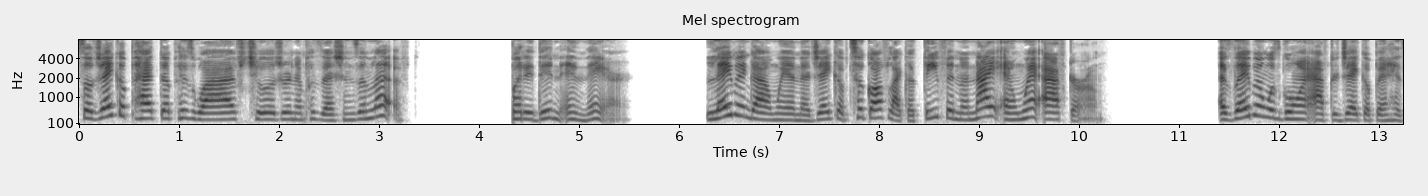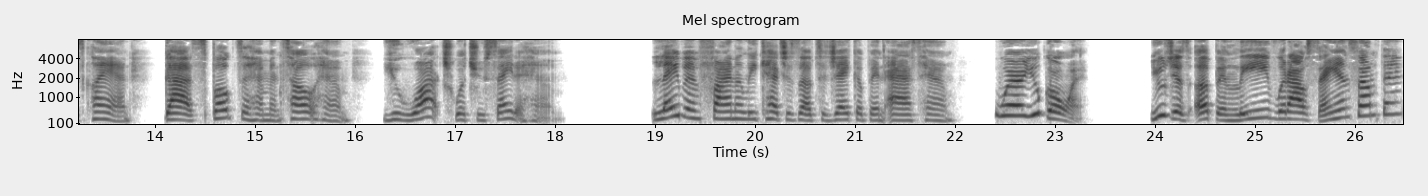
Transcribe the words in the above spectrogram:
So Jacob packed up his wives, children, and possessions and left. But it didn't end there. Laban got wind that Jacob took off like a thief in the night and went after him. As Laban was going after Jacob and his clan, God spoke to him and told him, You watch what you say to him. Laban finally catches up to Jacob and asks him, Where are you going? You just up and leave without saying something?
